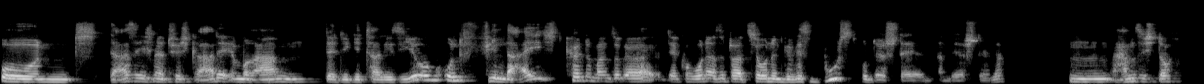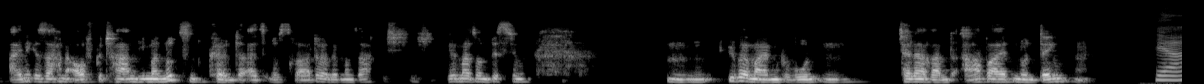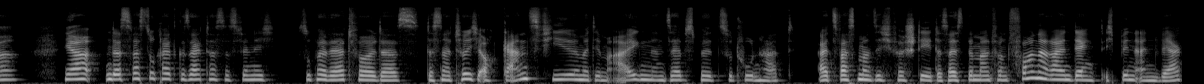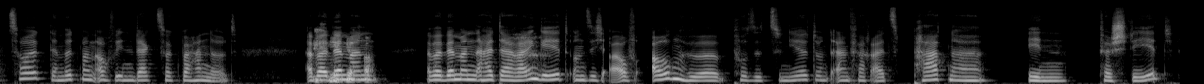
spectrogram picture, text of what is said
Und da sehe ich natürlich gerade im Rahmen der Digitalisierung und vielleicht könnte man sogar der Corona-Situation einen gewissen Boost unterstellen an der Stelle, hm, haben sich doch einige Sachen aufgetan, die man nutzen könnte als Illustrator, wenn man sagt, ich, ich will mal so ein bisschen hm, über meinem gewohnten Tellerrand arbeiten und denken. Ja, ja, das, was du gerade gesagt hast, das finde ich super wertvoll, dass das natürlich auch ganz viel mit dem eigenen Selbstbild zu tun hat, als was man sich versteht. Das heißt, wenn man von vornherein denkt, ich bin ein Werkzeug, dann wird man auch wie ein Werkzeug behandelt. Aber wenn man, ja. aber wenn man halt da reingeht und sich auf Augenhöhe positioniert und einfach als Partnerin versteht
